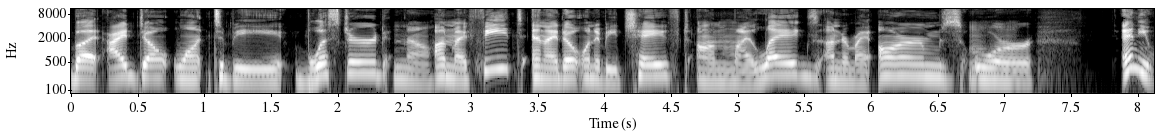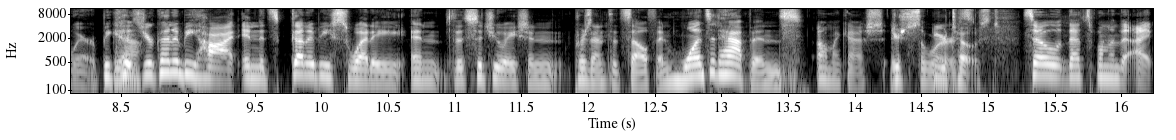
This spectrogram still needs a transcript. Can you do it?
but i don't want to be blistered No. on my feet and i don't want to be chafed on my legs under my arms Mm-hmm. or anywhere because Yeah. you're going to be hot and it's going to be sweaty and the situation presents itself and once it happens Oh my gosh, You're- it's the you're toast. So that's one of the I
